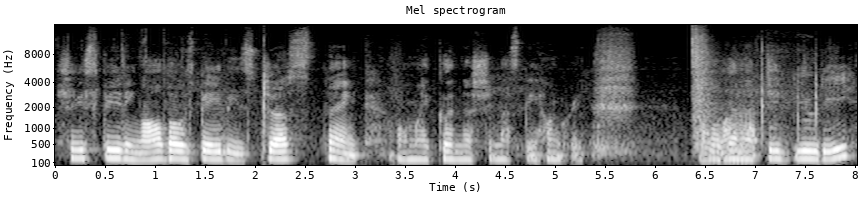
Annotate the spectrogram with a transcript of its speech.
She's feeding all those babies. Just think. Oh my goodness, she must be hungry. We're gonna feed Beauty.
